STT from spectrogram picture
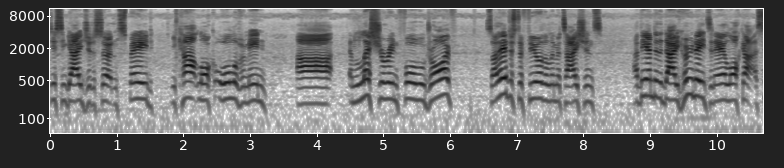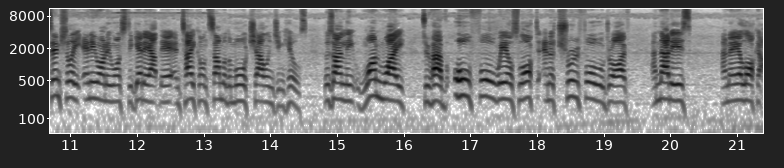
disengage at a certain speed. You can't lock all of them in uh, unless you're in four-wheel drive. So they're just a few of the limitations. At the end of the day, who needs an air locker? Essentially anyone who wants to get out there and take on some of the more challenging hills. There's only one way to have all four wheels locked and a true four-wheel drive, and that is an air locker.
